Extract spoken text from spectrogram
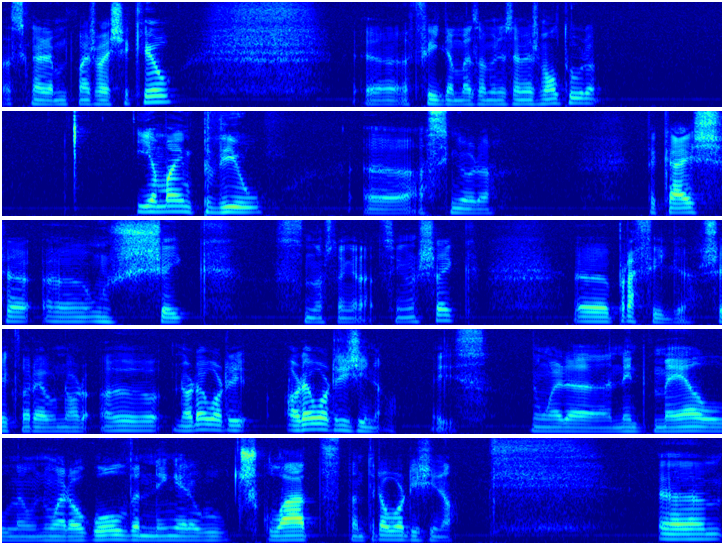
A senhora é muito mais baixa que eu, a filha mais ou menos da mesma altura. E a mãe pediu à senhora da caixa uh, um shake, se não estou enganado, sim, um shake uh, para a filha. Shake de Oreo, nor, uh, Oreo, Oreo original, é isso. Não era nem de mel, não, não era o golden, nem era o de chocolate, portanto era o original. Um,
